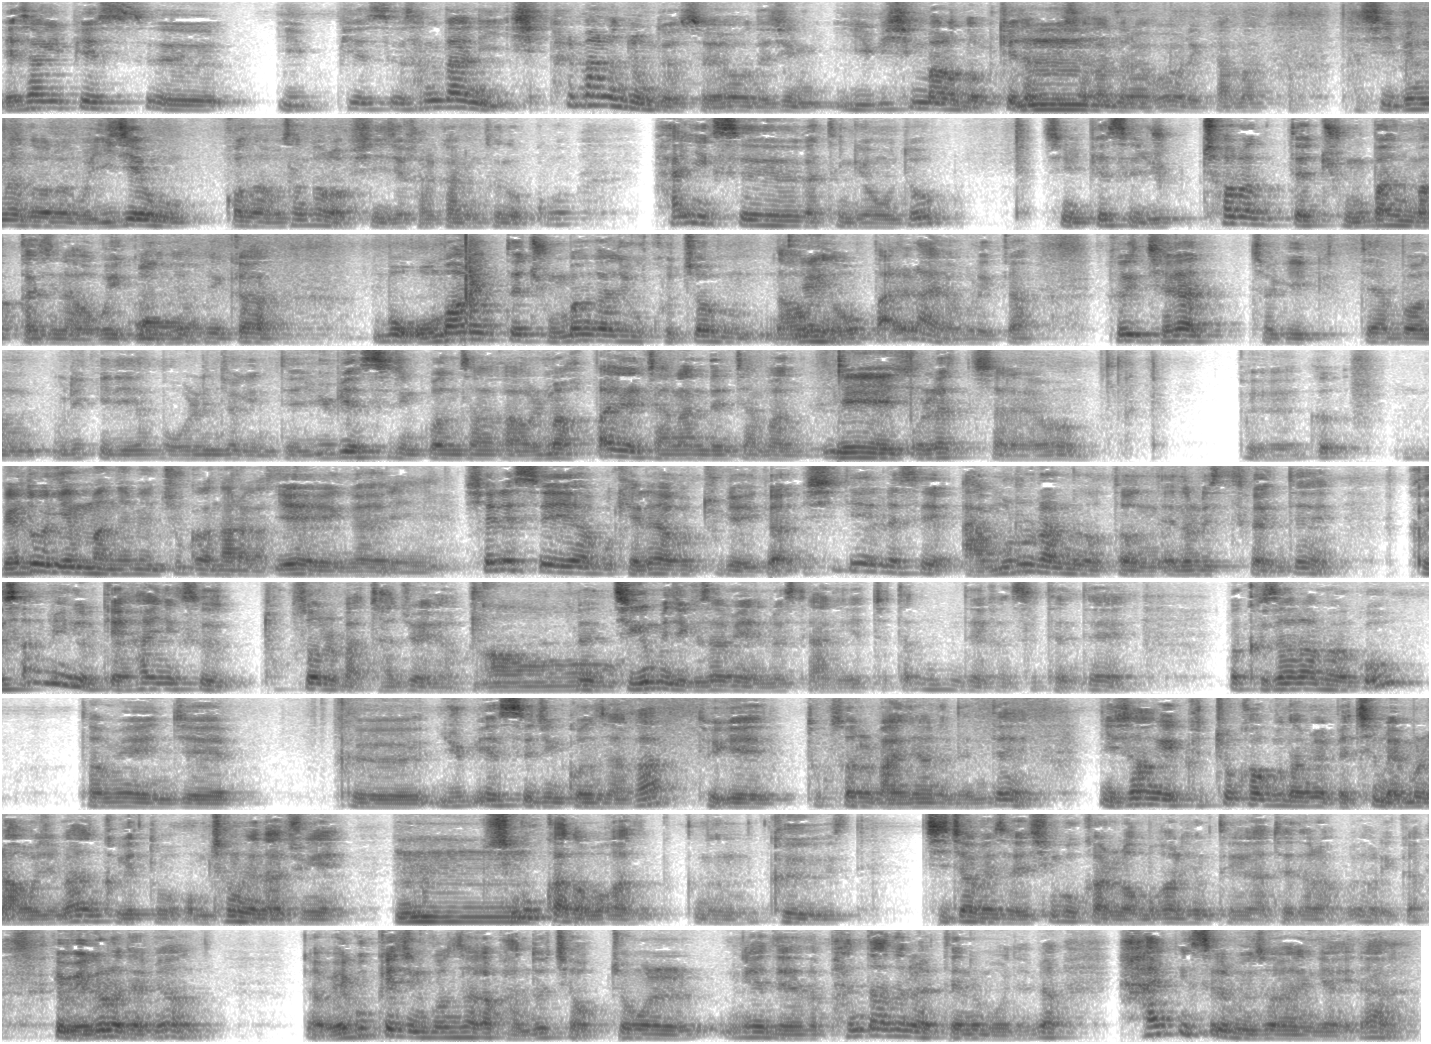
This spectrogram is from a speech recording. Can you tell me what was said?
예상 EPS EPS 상단이 18만 원 정도였어요. 근데 지금 20만 원 넘게 잡기 음. 시작하더라고요. 그러니까 아마 다시 200만 원은 뭐 이재용 건하고 상관없이 이제 갈 가능성이 높고 하이닉스 같은 경우도 지금 EPS 6천 원대 중반 막까지 나오고 있거든요. 어. 그러니까 뭐 5만 원대 중반 가지고 고점 나오기 네. 너무 빨라요. 그러니까 그 제가 저기 그때 한번 우리끼리 한번 올린 적이 있는데 UBS 증권사가 얼마나 빨리 잘한는지 한번 네. 올렸잖아요. 그 그 매도 의견만 내면 주가가 날아갔어요. 예, 그러니까 네. CLSA하고 걔네하고 두 개, 그러니까 CDLSA 아무르라는 어떤 애널리스트가 있는데 그 사람이 그렇게 하이닉스 독서를 마- 자주 해요. 어. 근데 지금은 이제 그 사람이 애널리스트 아니겠죠. 딴데 갔을 텐데. 그러니까 그 사람하고, 그 다음에 이제 그 UBS 증권사가 되게 독서를 많이 하는 데인데, 이상하게 그쪽 하고 나면 며칠 매물 나오지만 그게 또 엄청나게 나중에 음. 신고가 넘어가는 그 지점에서의 신고가를 넘어가는 형태가 되더라고요. 그러니까 그게 왜 그러냐면, 그러니까 외국계 증권사가 반도체 업종에 대해서 판단을 할 때는 뭐냐면, 하이닉스를 분석하는 게 아니라,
